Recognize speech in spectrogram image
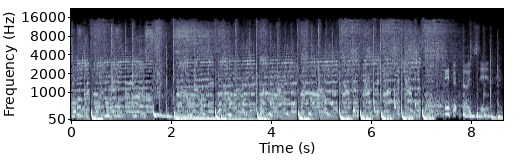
oh shit.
